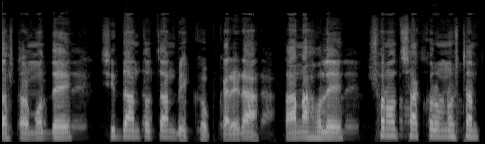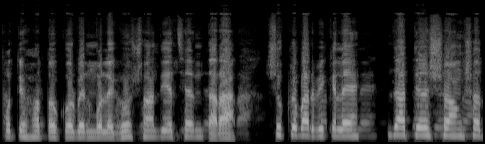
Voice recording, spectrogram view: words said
দশটার মধ্যে সিদ্ধান্ত চান বিক্ষোভকারীরা। তা না হলে সনদ স্বাক্ষর অনুষ্ঠান প্রতিহত করবেন বলে ঘোষণা দিয়েছেন তারা। শুক্রবার বিকেলে জাতীয় সংসদ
